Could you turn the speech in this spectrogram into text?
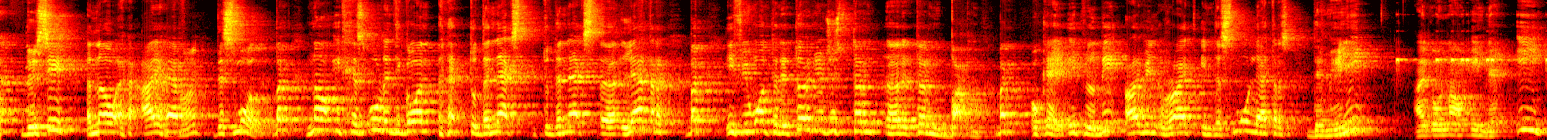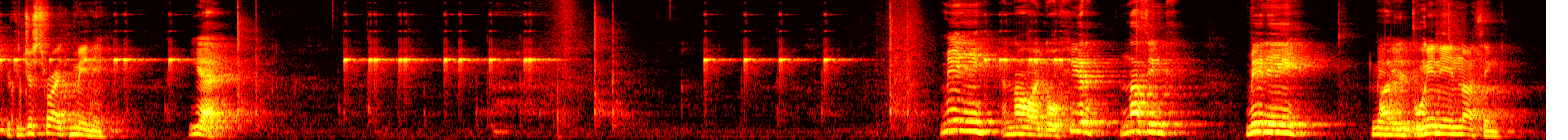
do you see? And now I have Huh? the small, but now it has already gone to the next to the next uh, letter. But if you want to return, you just turn uh, return button. But okay, it will be. I will write in the small letters the mini. I go now in the E. You can just write mini. Yeah. Mini, and now I go here, nothing. Mini, I Mini, put- mini nothing.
